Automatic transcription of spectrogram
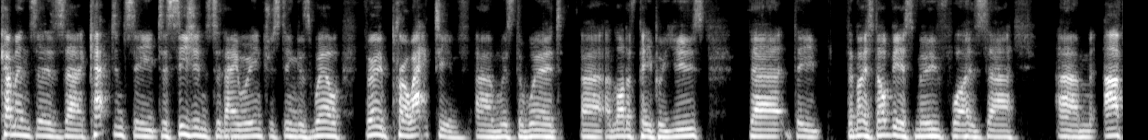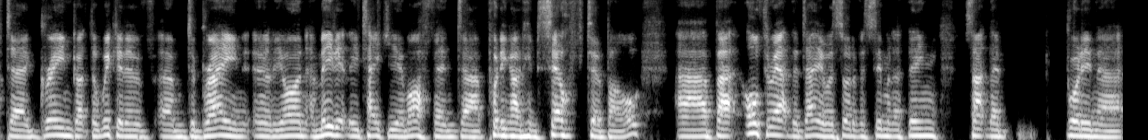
Cummins's uh, captaincy decisions today were interesting as well. Very proactive um, was the word uh, a lot of people use. The the the most obvious move was uh, um, after Green got the wicket of um, De Bruyn early on, immediately taking him off and uh, putting on himself to bowl. Uh, but all throughout the day was sort of a similar thing. So they brought in uh,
